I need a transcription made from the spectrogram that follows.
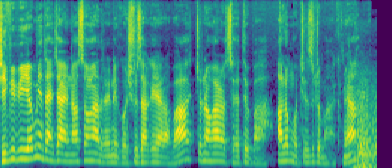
DVB ရုပ်မြင်သံကြားရဲ့နောက်ဆုံးရသတင်းတွေကိုရှုစားခဲ့ရတာပါကျွန်တော်ကတော့ဇွဲသွပါအားလုံးကိုကျေးဇူးတင်ပါတယ်ခင်ဗျာ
